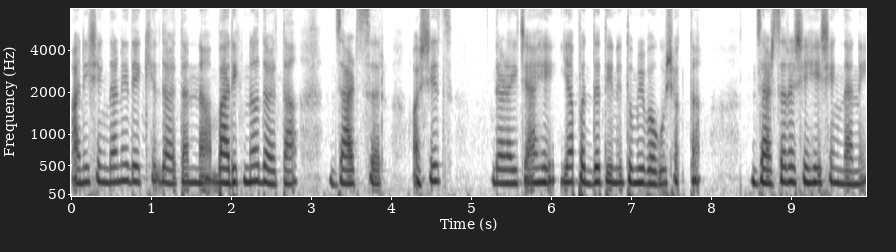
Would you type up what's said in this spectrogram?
आणि शेंगदाणे देखील दळताना बारीक न दळता जाडसर असेच दळायचे आहे. या पद्धतीने तुम्ही बघू शकता. जाडसर असे हे शेंगदाणे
